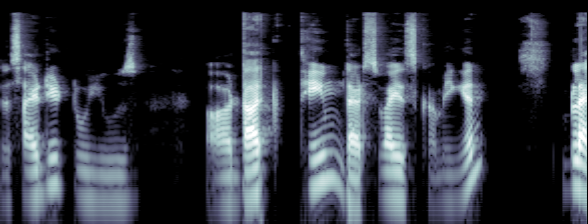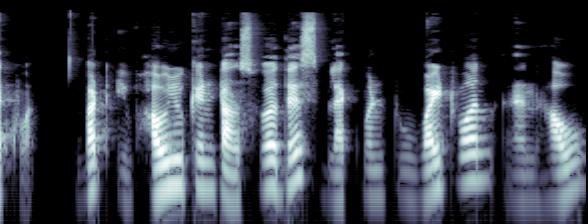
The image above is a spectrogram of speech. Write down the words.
decided to use a dark theme. That's why it's coming in black one. But if how you can transfer this black one to white one and how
